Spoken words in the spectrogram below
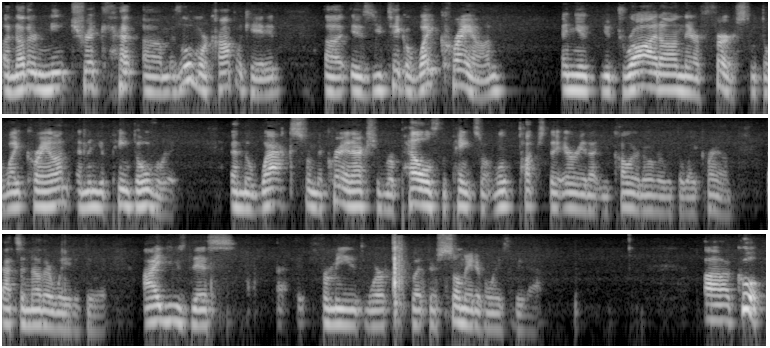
another neat trick that um, is a little more complicated uh, is you take a white crayon and you, you draw it on there first with the white crayon and then you paint over it. And the wax from the crayon actually repels the paint so it won't touch the area that you colored over with the white crayon. That's another way to do it. I use this. Uh, for me, it works, but there's so many different ways to do that. Uh, cool.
